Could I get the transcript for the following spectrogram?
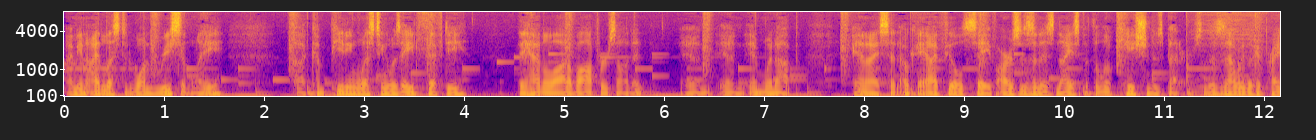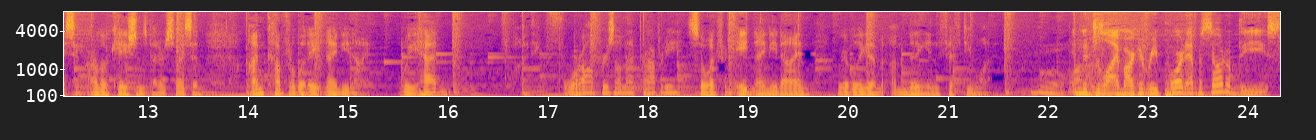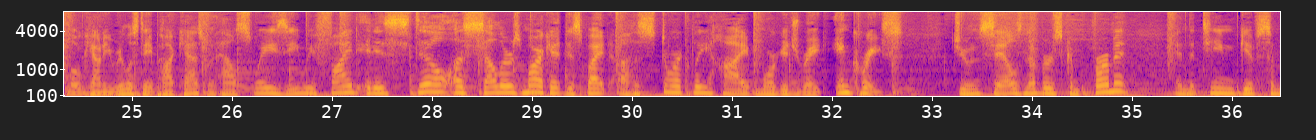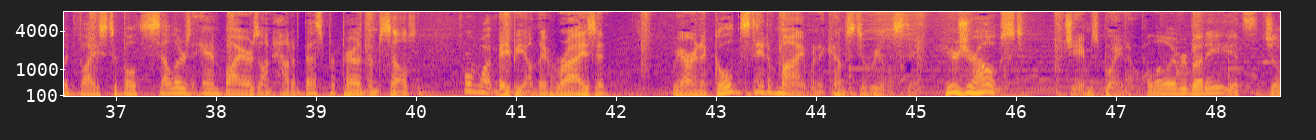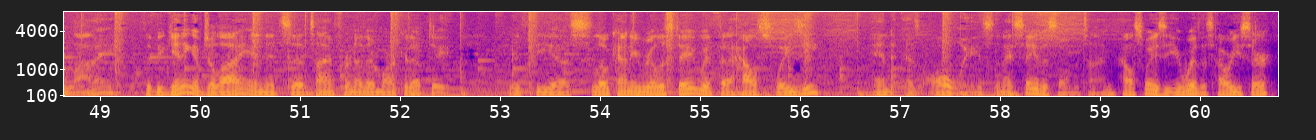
I mean, I listed one recently. A competing listing was 850. They had a lot of offers on it and, and, and went up. And I said, okay, I feel safe. Ours isn't as nice, but the location is better. So this is how we look at pricing. Our location's better. So I said, I'm comfortable at 899. We had, I think, four offers on that property. So went from 899. We were able to get them a million fifty-one. In the July Market Report episode of the SLO County Real Estate Podcast with Hal Sweasey, we find it is still a seller's market despite a historically high mortgage rate increase. June sales numbers confirm it, and the team gives some advice to both sellers and buyers on how to best prepare themselves for what may be on the horizon. We are in a golden state of mind when it comes to real estate. Here's your host, James Bueno. Hello, everybody. It's July, the beginning of July, and it's uh, time for another market update with the uh, SLO County Real Estate with uh, Hal Sweasey. And as always, and I say this all the time, Hal Sweasey, you're with us. How are you, sir?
